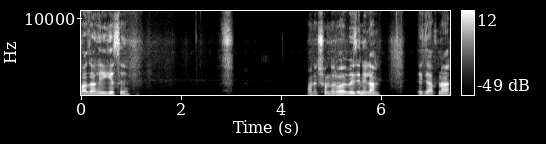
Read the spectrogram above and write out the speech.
ভাজা হয়ে গেছে। অনেক সুন্দরভাবে ভেজে নিলাম। এই যে আপনার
